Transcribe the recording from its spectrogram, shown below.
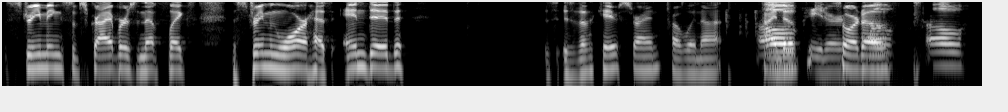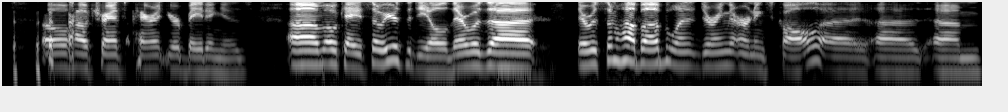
streaming subscribers than Netflix. The streaming war has ended. Is, is that the case, Ryan? Probably not. kind oh, of, Peter. sort of. Oh, oh, oh, how transparent your baiting is. Um, okay, so here's the deal. There was a there was some hubbub when during the earnings call. Uh, uh, um,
